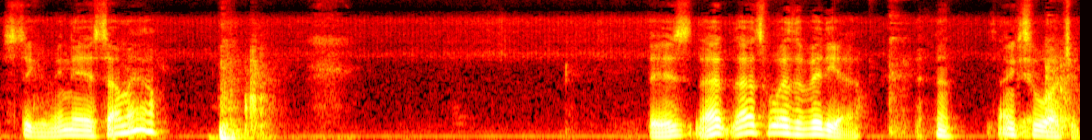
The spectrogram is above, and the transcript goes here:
Stick them in there somehow. There's that. That's worth a video. Thanks for watching.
